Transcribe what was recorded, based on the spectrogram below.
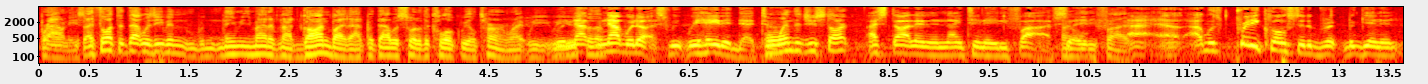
Brownies. I thought that that was even. They might have not gone by that, but that was sort of the colloquial term, right? We, we not, not with us. We, we hated that term. well, when did you start? I started in 1985. So 85. I, I, I was pretty close to the beginning.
